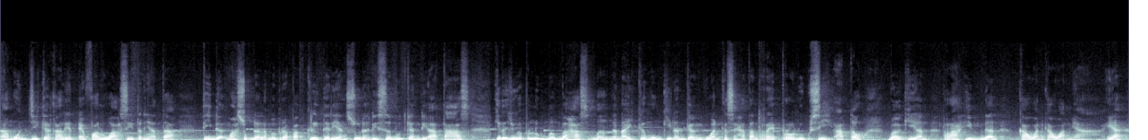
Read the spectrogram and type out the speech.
Namun jika kalian evaluasi ternyata tidak masuk dalam beberapa kriteria yang sudah disebutkan di atas, kita juga perlu membahas mengenai kemungkinan gangguan kesehatan reproduksi atau bagian rahim dan kawan-kawannya ya.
